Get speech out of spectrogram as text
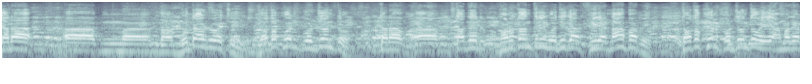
যারা ভোটার রয়েছে, যতক্ষণ পর্যন্ত তারা তাদের গণতান্ত্রিক অধিকার ফিরে না পাবে, ততক্ষণ পর্যন্ত এই আমাদের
